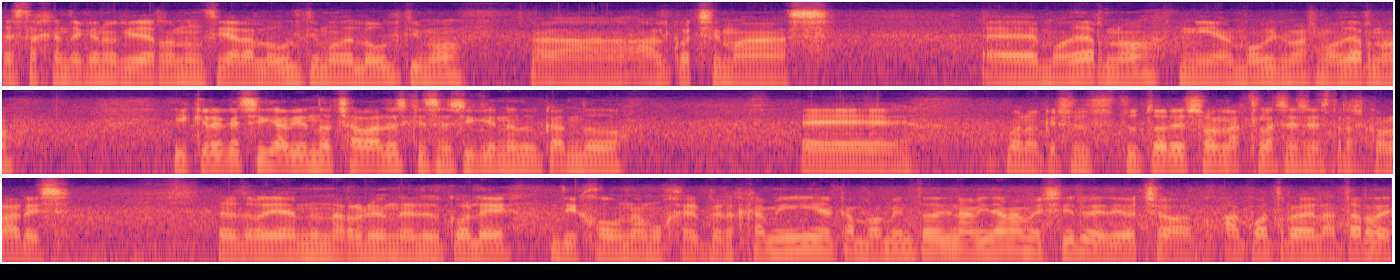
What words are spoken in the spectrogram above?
Esta gente que no quiere renunciar a lo último de lo último, al coche más eh, moderno, ni al móvil más moderno. Y creo que sigue habiendo chavales que se siguen educando, eh, bueno, que sus tutores son las clases extraescolares. El otro día en una reunión del cole dijo una mujer, pero es que a mí el campamento de Navidad no me sirve de 8 a 4 de la tarde.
